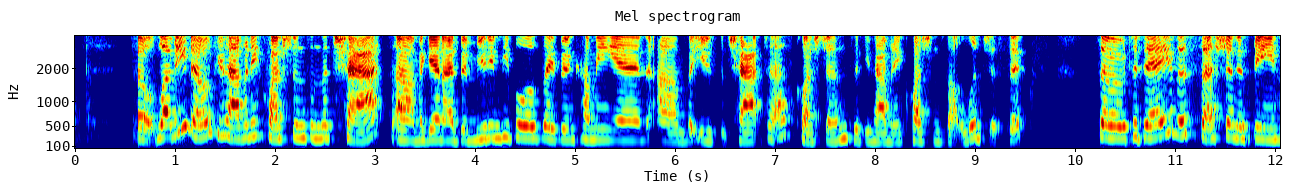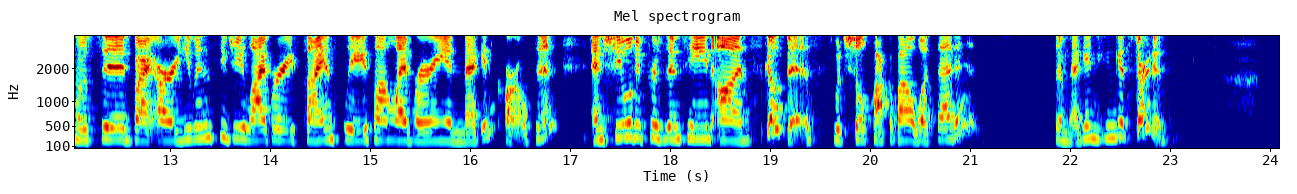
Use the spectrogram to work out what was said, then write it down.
So let me know if you have any questions in the chat. Um, again, I've been muting people as they've been coming in, um, but use the chat to ask questions if you have any questions about logistics. So today, this session is being hosted by our UNCG Library Science Liaison Librarian, Megan Carlton, and she will be presenting on Scopus, which she'll talk about what that is. So Megan, you can get started.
